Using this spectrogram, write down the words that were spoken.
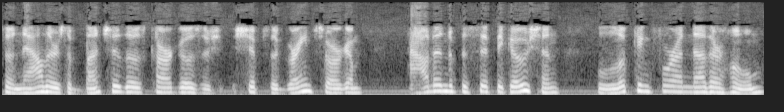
So now there's a bunch of those cargoes of sh- ships of grain sorghum out in the Pacific Ocean looking for another home.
